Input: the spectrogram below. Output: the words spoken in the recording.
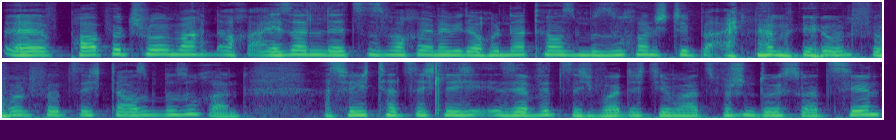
Äh, Paw Patrol macht auch eisern letztes Wochenende wieder 100.000 Besucher und steht bei einer Million 45.000 Besuchern. Das finde ich tatsächlich sehr witzig, wollte ich dir mal zwischendurch so erzählen.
